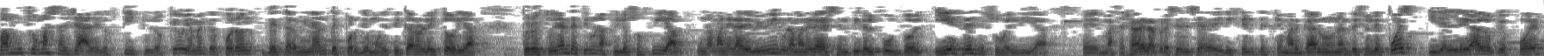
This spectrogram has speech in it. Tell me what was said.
va mucho más allá de los títulos, que obviamente fueron determinantes porque modificaron la historia, pero Estudiantes tiene una filosofía, una manera de vivir, una manera de sentir el fútbol, y es desde su beldía, eh, más allá de la presencia de dirigentes que marcaron un antes y un después, y del legado que fue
